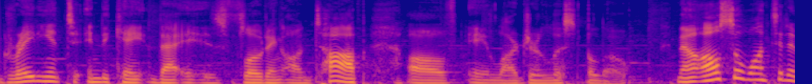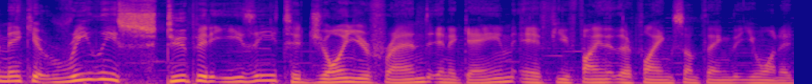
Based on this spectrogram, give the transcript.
gradient to indicate that it is floating on top of a larger list below. Now, I also wanted to make it really stupid easy to join your friend in a game if you find that they're playing something that you want to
